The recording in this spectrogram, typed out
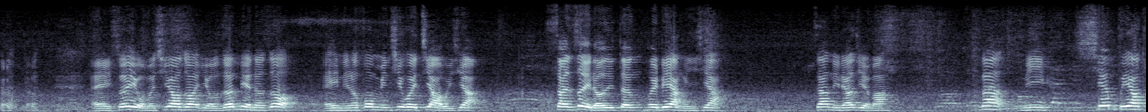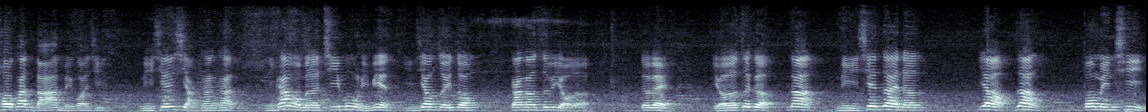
哎，所以我们希望说有人脸的时候，哎，你的蜂鸣器会叫一下，三色 LED 灯会亮一下，这样你了解吗？那你先不要偷看答案没关系，你先想看看，你看我们的积木里面影像追踪，刚刚是不是有了？对不对？有了这个，那你现在呢，要让蜂鸣器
